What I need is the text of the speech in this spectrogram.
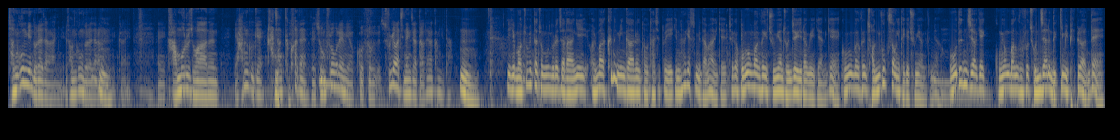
전국민 노래자랑 아닙니까? 전국 노래자랑 음. 아닙니까? 예, 가무를 좋아하는 이 한국의 가장 특화된 네, 좋은 프로그램이었고 또 훌륭한 진행자였다고 생각합니다. 음. 이게 뭐 좀 이따 전국 노래자랑이 얼마나 큰 의미인가를 더 다시 또 얘기는 하겠습니다만 이게 제가 공영방송의 중요한 존재이라고 얘기하는 게 공영방송은 전국성이 되게 중요하거든요. 모든 지역의 공영방송으로 존재하는 느낌이 필요한데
